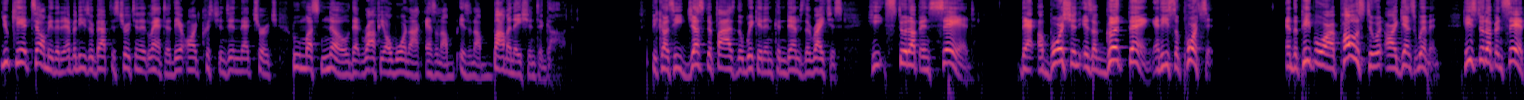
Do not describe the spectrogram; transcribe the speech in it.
You can't tell me that at Ebenezer Baptist Church in Atlanta, there aren't Christians in that church who must know that Raphael Warnock is an, is an abomination to God because he justifies the wicked and condemns the righteous. He stood up and said that abortion is a good thing and he supports it. And the people who are opposed to it are against women. He stood up and said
